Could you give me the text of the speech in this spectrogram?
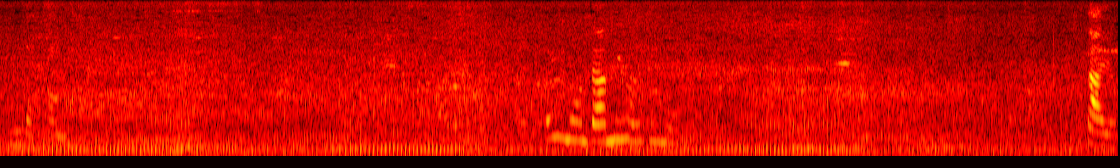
Ang lakang. Daming auto mo. Tayo.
